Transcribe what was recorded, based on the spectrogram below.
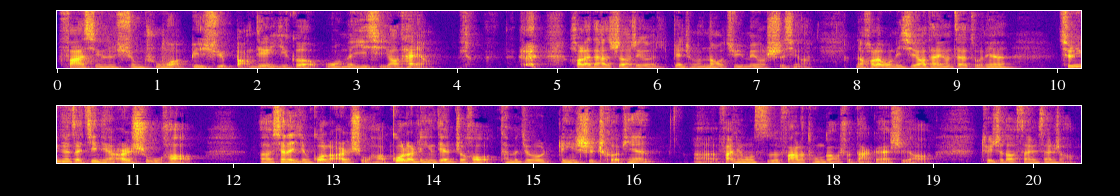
发行《熊出没》必须绑定一个《我们一起摇太阳》，后来大家都知道这个变成了闹剧，没有实行啊。那后来我们一起摇太阳在昨天，其实应该在今天二月十五号。呃，现在已经过了二月十五号，过了零点之后，他们就临时撤片。呃，发行公司发了通告说，大概是要推迟到三月三十号。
